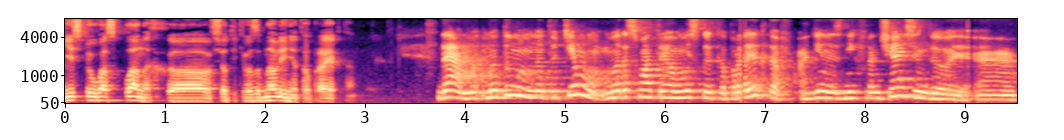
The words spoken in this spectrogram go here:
Есть ли у вас в планах э, все-таки возобновление этого проекта? Да, мы, мы думаем на эту тему, мы рассматриваем несколько проектов, один из них франчайзинговый, э,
